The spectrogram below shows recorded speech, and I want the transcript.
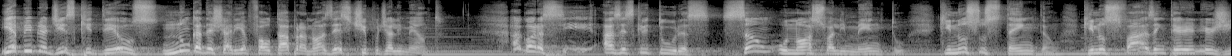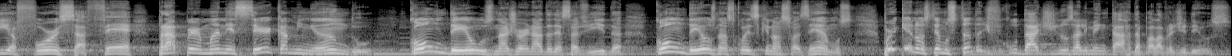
E a Bíblia diz que Deus nunca deixaria faltar para nós esse tipo de alimento. Agora, se as Escrituras são o nosso alimento, que nos sustentam, que nos fazem ter energia, força, fé, para permanecer caminhando com Deus na jornada dessa vida, com Deus nas coisas que nós fazemos, por que nós temos tanta dificuldade de nos alimentar da palavra de Deus?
